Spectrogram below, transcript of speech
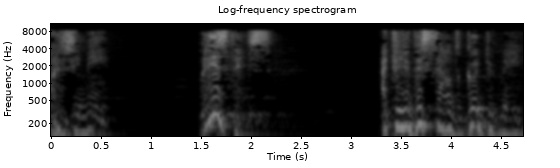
What does he mean? What is this? I tell you, this sounds good to me.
